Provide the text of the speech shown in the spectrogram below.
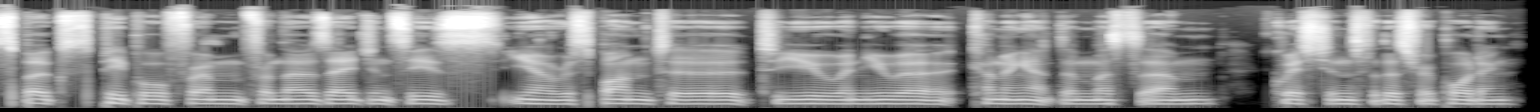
spokespeople from, from those agencies, you know, respond to, to you when you were coming at them with um, questions for this reporting?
